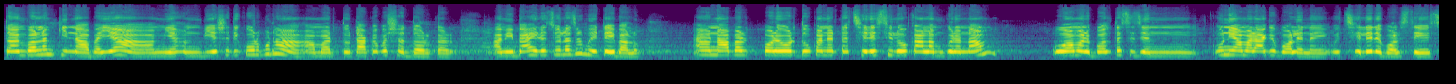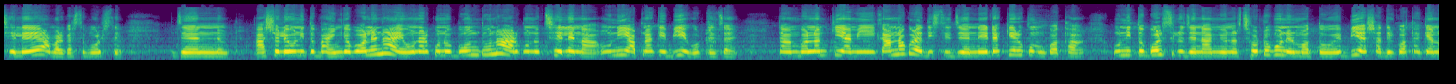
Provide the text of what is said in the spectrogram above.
তো আমি বললাম কি না ভাইয়া আমি এখন বিয়ে শাদী করব না আমার তো টাকা পয়সার দরকার আমি বাইরে চলে যাব এটাই ভালো। এখন আবার পরে ওর দোকানে একটা ছেলে ছিল কালাম করে নাম ও আমার বলতেছে যে উনি আমার আগে বলে নাই ওই ছেলেরে বলছে ওই ছেলে আমার কাছে বলছে। যে আসলে উনি তো ভাইঙ্গা বলে নাই, ওনার কোনো বন্ধু না আর কোনো ছেলে না, উনি আপনাকে বিয়ে করতে চায়। তা আমি বললাম কি, আমি কান্না করে দিচ্ছি যে এটা কীরকম কথা? উনি তো বলছিল যে, না, আমি ওনার ছোট বোনের মতো এই বিয়ে শাদির কথা কেন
